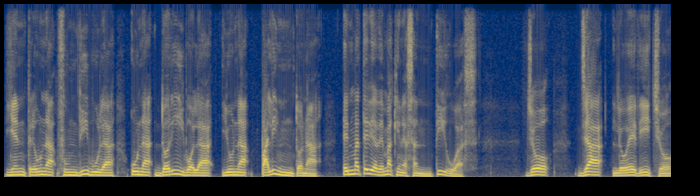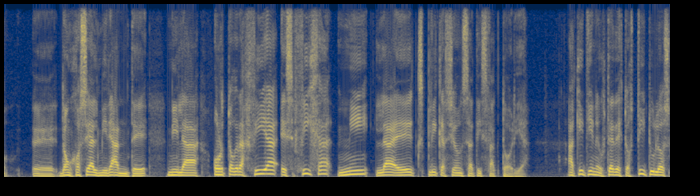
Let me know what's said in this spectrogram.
¿Y entre una fundíbula, una doríbola y una palíntona en materia de máquinas antiguas? Yo ya lo he dicho, eh, don José Almirante, ni la ortografía es fija ni la explicación satisfactoria. Aquí tiene usted estos títulos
